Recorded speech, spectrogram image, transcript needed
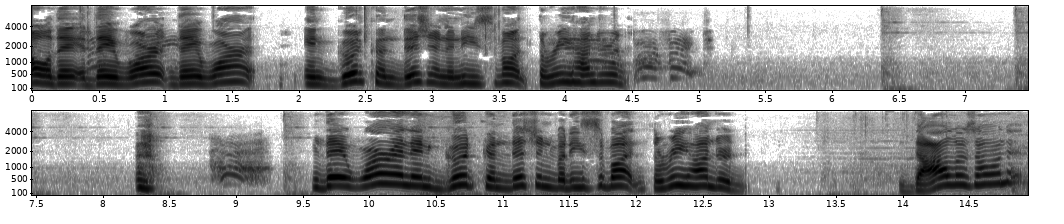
Oh, they they weren't they weren't in good condition, and he spent three hundred. Perfect. They weren't in good condition, but he spent three hundred dollars on it.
